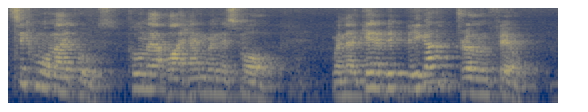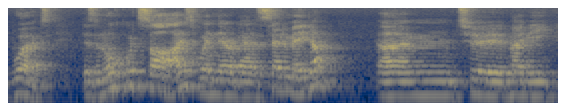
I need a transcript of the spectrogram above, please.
sycamore maples, pull them out by hand when they're small. When they get a bit bigger, drill and fill. Works. There's an awkward size when they're about a centimetre um, to maybe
